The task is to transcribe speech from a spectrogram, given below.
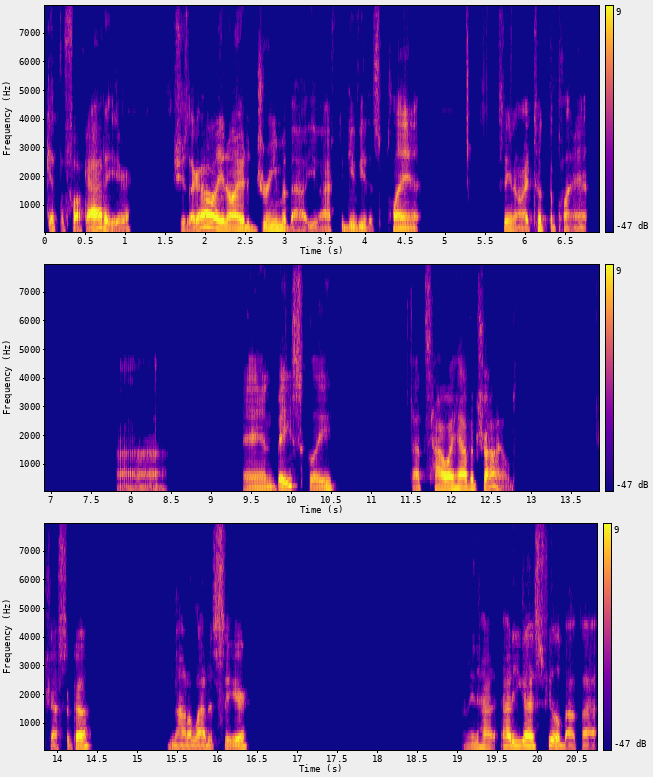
get the fuck out of here." She's like, "Oh, you know, I had a dream about you. I have to give you this plant." So you know, I took the plant, uh, and basically, that's how I have a child. Jessica, not allowed to see her. I mean, how how do you guys feel about that?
